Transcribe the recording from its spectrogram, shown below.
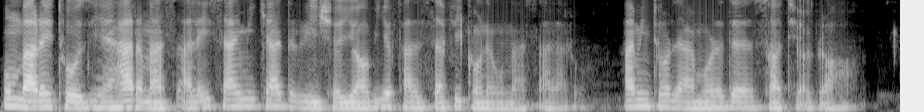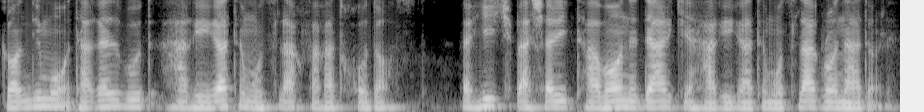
اون برای توضیح هر مسئله ای سعی می‌کرد ریشه یابی فلسفی کنه اون مسئله رو. همینطور در مورد ساتیاگراها. گاندی معتقد بود حقیقت مطلق فقط خداست و هیچ بشری توان درک حقیقت مطلق رو نداره.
